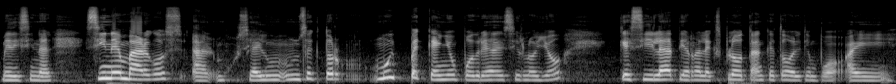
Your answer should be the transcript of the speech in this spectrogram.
medicinal. Sin embargo, si hay un, sector muy pequeño, podría decirlo yo, que si la tierra la explotan, que todo el tiempo hay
